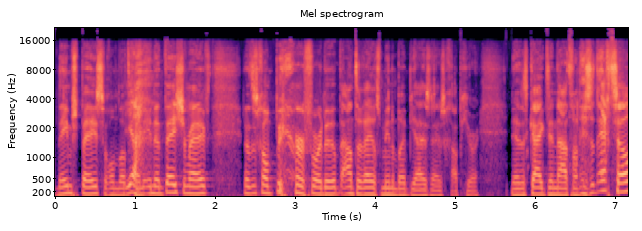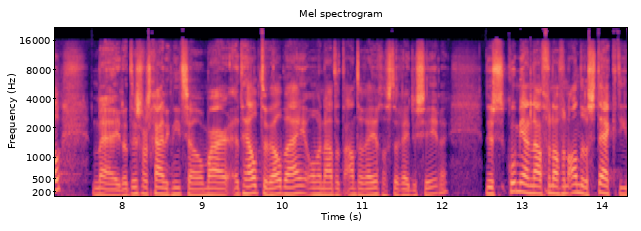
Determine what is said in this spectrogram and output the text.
namespace, waarom dat Ja. geen indentation meer heeft. Dat is gewoon puur voor de, het aantal regels minder bij juist nee, dat is een grapje hoor. Net als kijkt inderdaad van, is dat echt zo? Nee, dat is waarschijnlijk niet zo. Maar het helpt er wel bij om inderdaad het aantal regels te reduceren. Dus kom je inderdaad vanaf een andere stack die,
